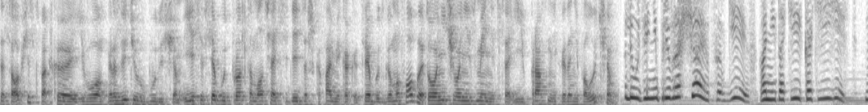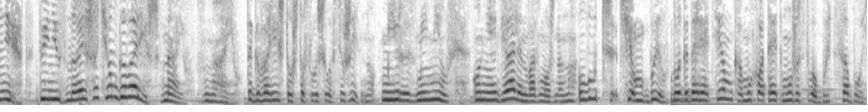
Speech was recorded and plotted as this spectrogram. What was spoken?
ЛГБТ-сообщества, к его развитию в будущем. И если все будут просто молчать, сидеть за шкафами, как требуют гомофобы, то ничего не изменится, и прав мы никогда не получим. Люди не превращаются в геев, они такие, какие есть. Нет, ты не знаешь, о чем говоришь. Знаю, знаю. Ты говоришь то, что слышала всю жизнь, но мир изменился. Он не идеален, возможно, но лучше, чем был, благодаря тем, кому хватает мужества быть собой.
